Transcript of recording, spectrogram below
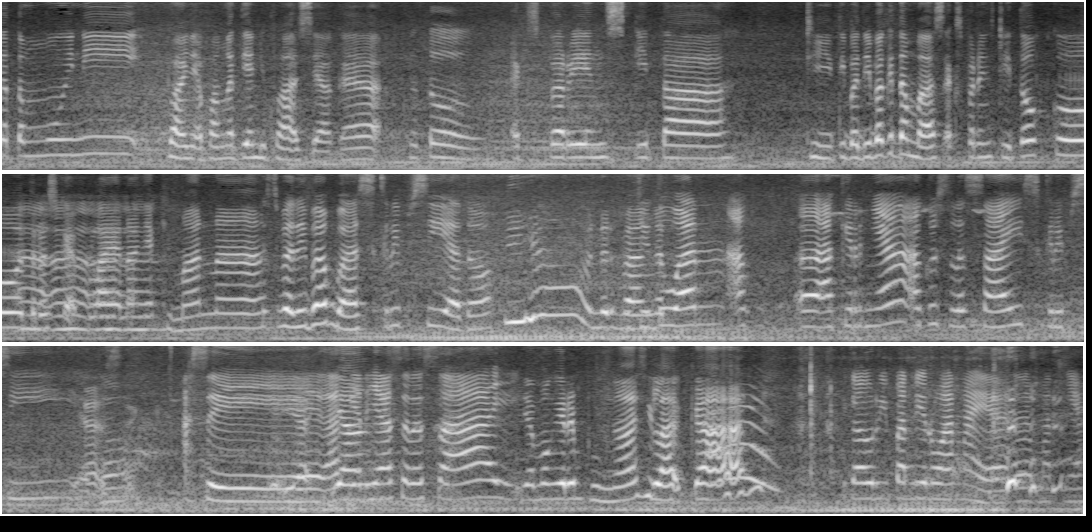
ketemu ini banyak banget yang dibahas ya, kayak Betul experience kita di tiba-tiba kita bahas experience di toko, Ah, terus kayak ah, pelayanannya gimana. Terus tiba-tiba bahas skripsi ya toh Iya, bener banget. Tuhan aku, eh, akhirnya aku selesai skripsi ya toh Asik. Asik Iya, yang- Akhirnya selesai Yang mau ngirim bunga silakan. Kauripan Nirwana ya alamatnya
